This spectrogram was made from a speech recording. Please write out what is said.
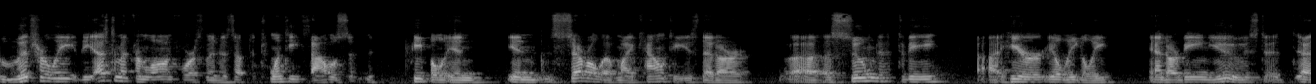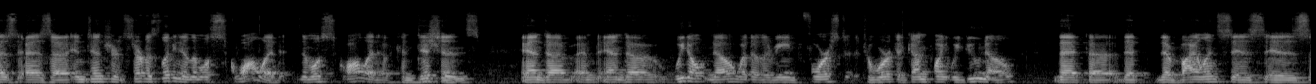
literally the estimate from law enforcement is up to twenty thousand people in in several of my counties that are uh, assumed to be uh, here illegally and are being used as as uh, indentured service, living in the most squalid, the most squalid of conditions. And uh, and and uh, we don't know whether they're being forced to work at gunpoint. We do know that uh, that the violence is is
